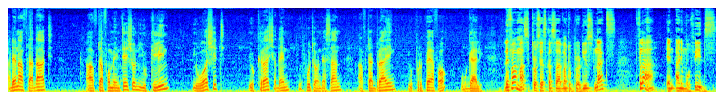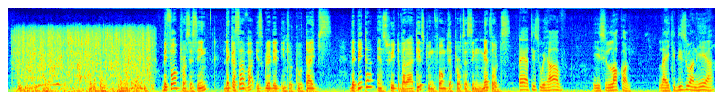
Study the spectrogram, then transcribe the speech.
And then after that, after fermentation, you clean, you wash it, you crush, then you put on the sun. After drying, you prepare for ugali. The farmers process cassava to produce snacks, flour, and animal feeds. Before processing, the cassava is graded into two types, the bitter and sweet varieties to inform the processing methods. Varieties we have is local, like this one here,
